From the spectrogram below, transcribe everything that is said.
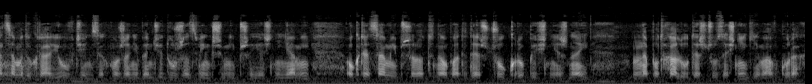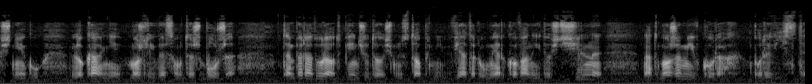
Wracamy do kraju. W dzień zachmurzenie będzie duże z większymi przejaśnieniami. Okresami przelotny opad deszczu, krupy śnieżnej. Na Podhalu deszczu ze śniegiem, a w górach śniegu. Lokalnie możliwe są też burze. Temperatura od 5 do 8 stopni. Wiatr umiarkowany i dość silny. Nad morzem i w górach porywisty.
